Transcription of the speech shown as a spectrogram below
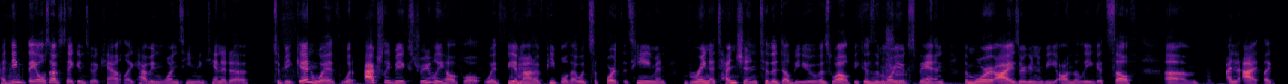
I Mhm. think they also have to take into account like having one team in Canada to begin with would actually be extremely helpful with the Mhm. amount of people that would support the team and bring attention to the W as well. Because the For more you expand, the more eyes are going to be on the league itself. Um, and I like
